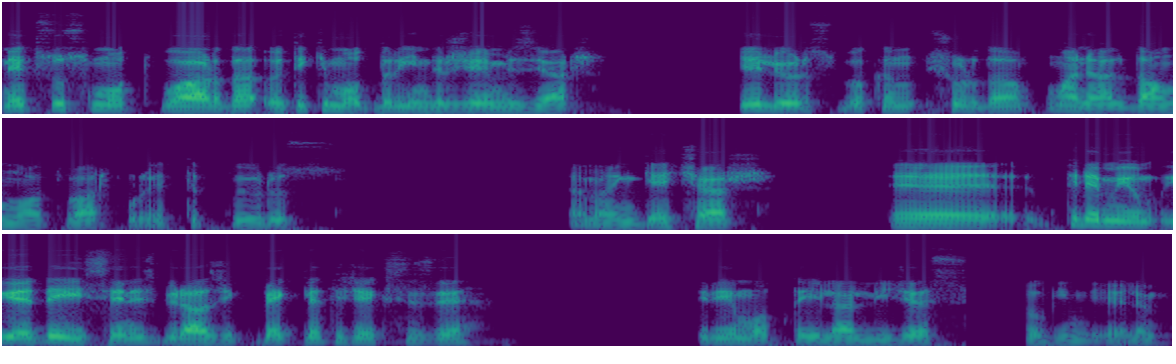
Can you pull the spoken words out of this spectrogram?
Nexus mod bu arada öteki modları indireceğimiz yer. Geliyoruz. Bakın şurada manuel download var. Buraya tıklıyoruz. Hemen geçer. Ee, premium üye değilseniz birazcık bekletecek sizi. Free modda ilerleyeceğiz. Login diyelim.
